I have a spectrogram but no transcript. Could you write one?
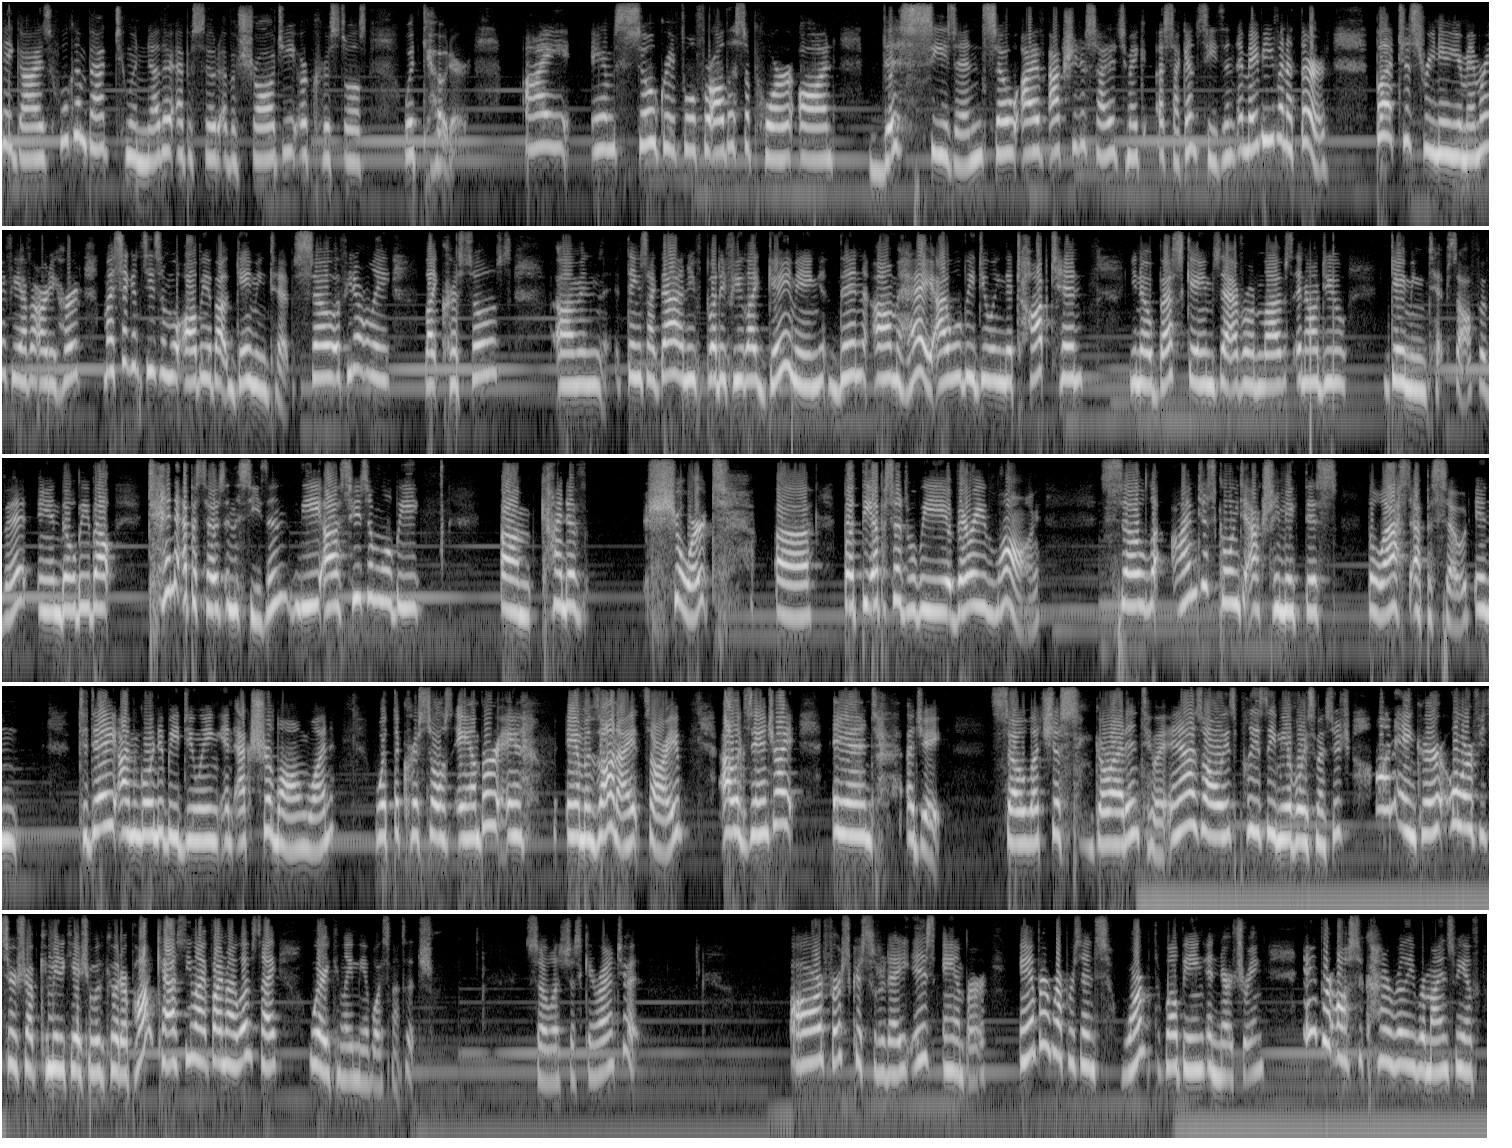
Hey guys, welcome back to another episode of Astrology or Crystals with Coder. I am so grateful for all the support on this season, so I've actually decided to make a second season and maybe even a third. But just renew your memory if you haven't already heard, my second season will all be about gaming tips. So if you don't really like crystals, um, and things like that, and if, but if you like gaming, then um, hey, I will be doing the top 10, you know, best games that everyone loves, and I'll do gaming tips off of it, and there'll be about 10 episodes in the season. The uh, season will be um, kind of short, uh, but the episodes will be very long. So I'm just going to actually make this the last episode. And today I'm going to be doing an extra long one with the crystals Amber and Amazonite, sorry, Alexandrite, and Agate. So let's just go right into it. And as always, please leave me a voice message on Anchor, or if you search up Communication with Coder podcast, you might find my website where you can leave me a voice message. So let's just get right into it. Our first crystal today is Amber. Amber represents warmth, well being, and nurturing. Amber also kind of really reminds me of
